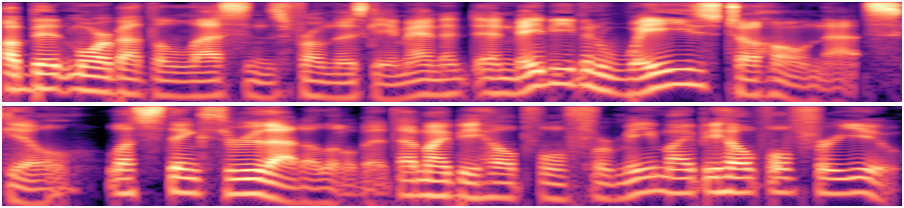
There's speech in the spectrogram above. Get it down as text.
a bit more about the lessons from this game and and maybe even ways to hone that skill. Let's think through that a little bit. That might be helpful for me, might be helpful for you.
